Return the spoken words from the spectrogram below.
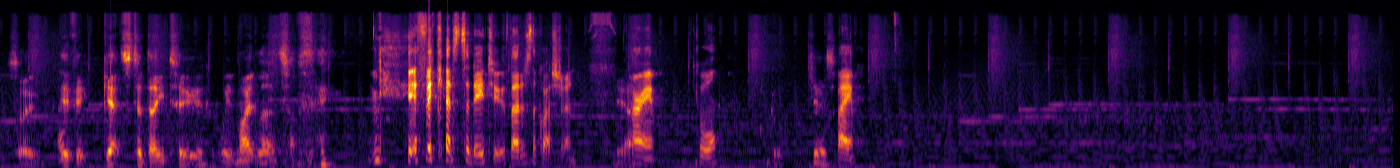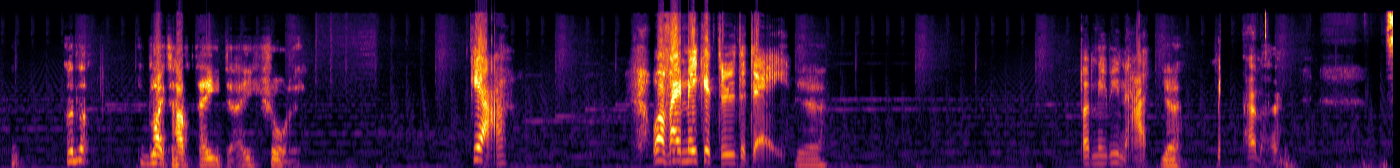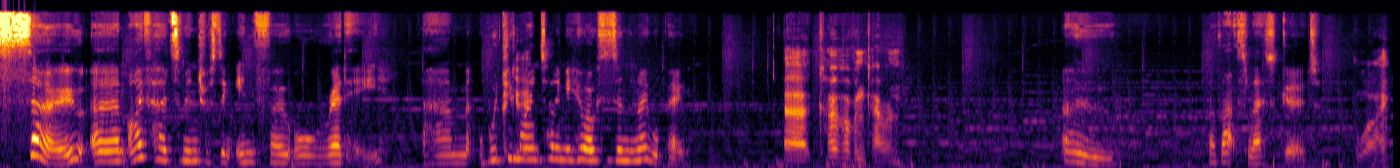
So if it gets to day two, we might learn something. if it gets to day two, that is the question. Yeah. All right. Cool. Cool. Cheers. Bye. I'd, li- I'd like to have a day, surely. Yeah. Well, if I make it through the day, Yeah. but maybe not. Yeah. Hello. So, um, I've heard some interesting info already. Um, would you Okay. mind telling me who else is in the Noble Ping? Uh, Kohav and Karen. Oh. Oh, that's less good. Why?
